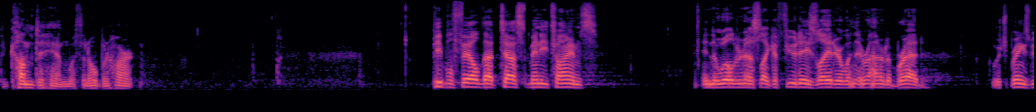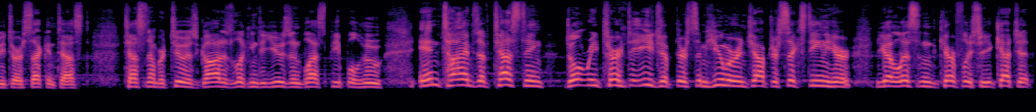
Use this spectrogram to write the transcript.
to come to Him with an open heart. People failed that test many times in the wilderness, like a few days later when they ran out of bread. Which brings me to our second test. Test number two is God is looking to use and bless people who, in times of testing, don't return to Egypt. There's some humor in chapter 16 here. You got to listen carefully so you catch it.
